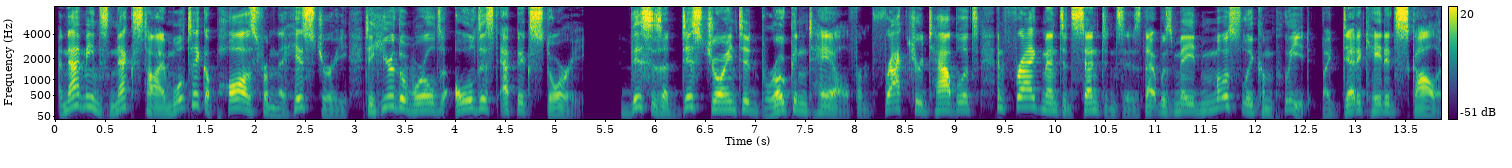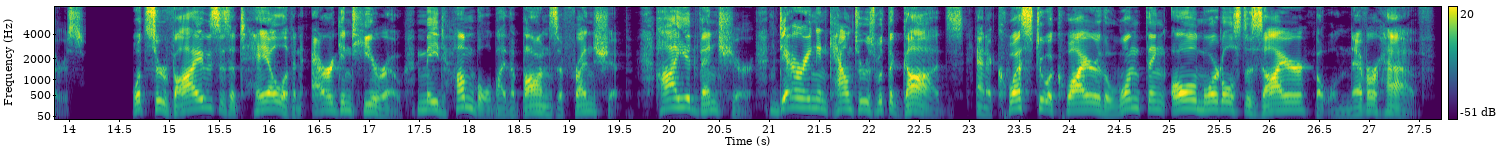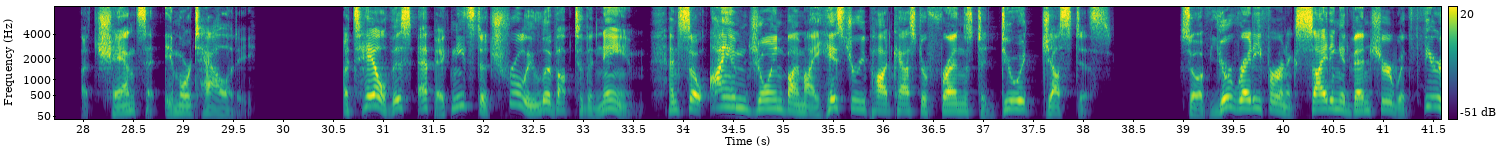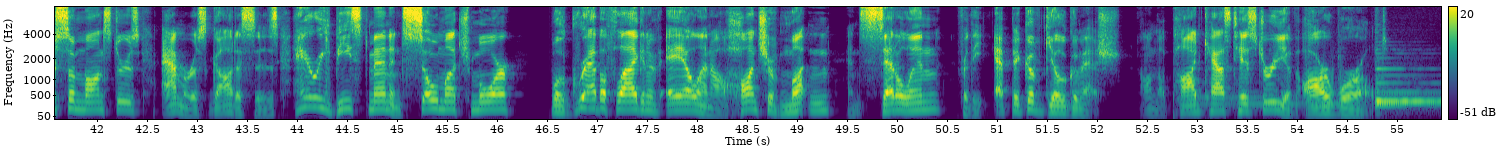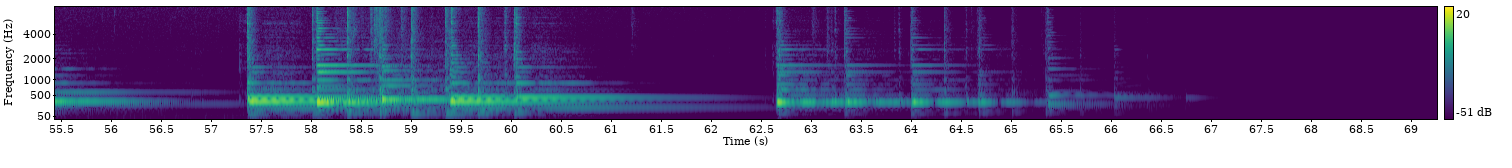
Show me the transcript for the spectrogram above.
And that means next time we'll take a pause from the history to hear the world's oldest epic story. This is a disjointed, broken tale from fractured tablets and fragmented sentences that was made mostly complete by dedicated scholars. What survives is a tale of an arrogant hero made humble by the bonds of friendship, high adventure, daring encounters with the gods, and a quest to acquire the one thing all mortals desire but will never have a chance at immortality. A tale this epic needs to truly live up to the name, and so I am joined by my history podcaster friends to do it justice. So if you're ready for an exciting adventure with fearsome monsters, amorous goddesses, hairy beastmen, and so much more, well, grab a flagon of ale and a haunch of mutton and settle in for the Epic of Gilgamesh on the podcast history of our world.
